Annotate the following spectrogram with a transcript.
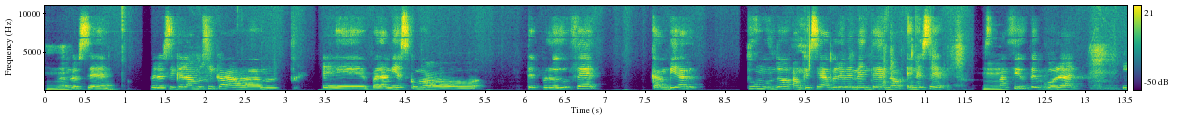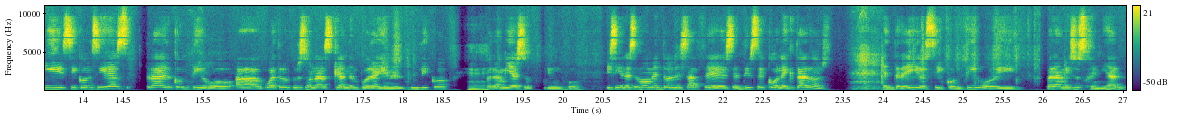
Mm. No lo sé. Pero sí que la música mm, eh, para mí es como te produce cambiar tu mundo, aunque sea brevemente, ¿no? En ese Mm. espacio temporal. Y si consigues traer contigo a cuatro personas que anden por ahí en el público, Mm. para mí es un triunfo. Y si en ese momento les hace sentirse conectados entre ellos y contigo, y para mí eso es genial.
